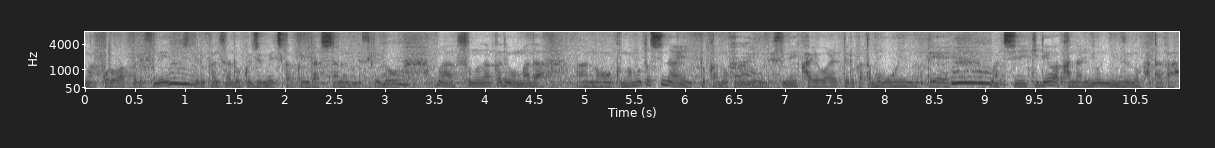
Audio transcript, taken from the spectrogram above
まあ、フォローアップですね、うん、してる患者さん60名近くいらっしゃるんですけど、うん、まあ、その中でもまだあの熊本市内とかの方にもですね、はい、通われてる方も多いので、うん、まあ、地域ではかなりの人数の方が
